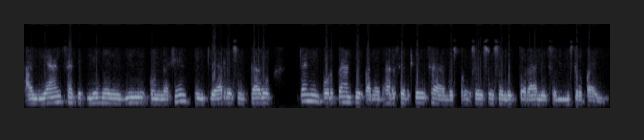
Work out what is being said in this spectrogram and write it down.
alianza que tiene el con la gente y que ha resultado tan importante para dar certeza a los procesos electorales en nuestro país.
